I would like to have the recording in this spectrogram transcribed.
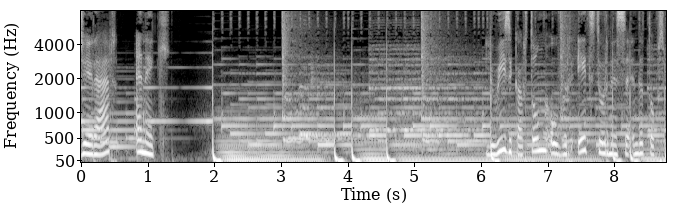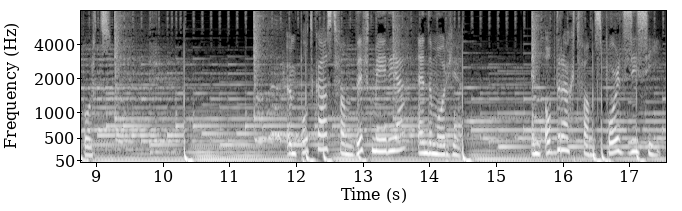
Gérard en ik. Louise Carton over eetstoornissen in de topsport. Een podcast van Dift Media en De Morgen. In opdracht van Sports DC.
